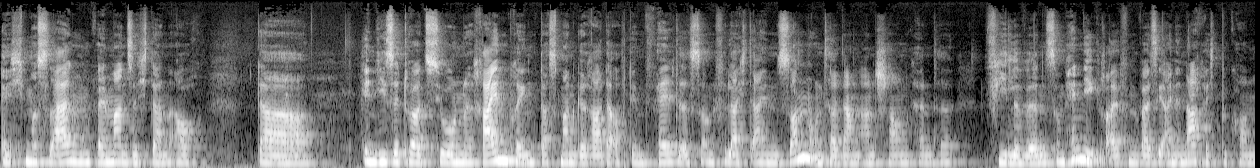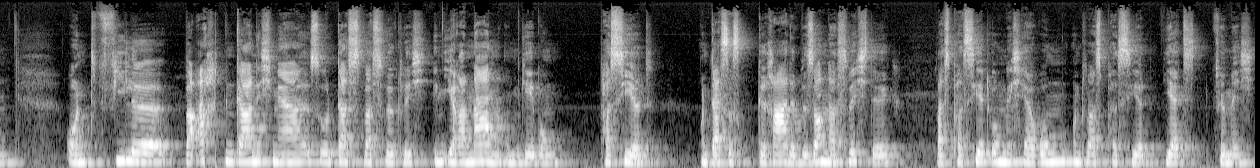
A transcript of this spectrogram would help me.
Ich muss sagen, wenn man sich dann auch da in die Situation reinbringt, dass man gerade auf dem Feld ist und vielleicht einen Sonnenuntergang anschauen könnte. Viele würden zum Handy greifen, weil sie eine Nachricht bekommen. Und viele beachten gar nicht mehr so das, was wirklich in ihrer nahen Umgebung passiert. Und das ist gerade besonders wichtig. Was passiert um mich herum und was passiert jetzt für mich.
